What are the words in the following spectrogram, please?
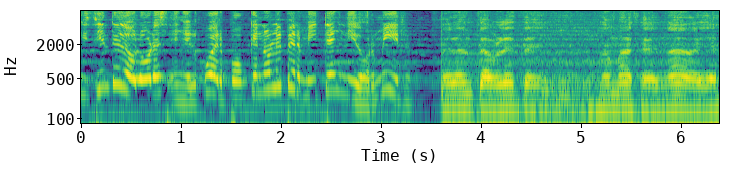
y siente dolores en el cuerpo que no le permiten ni dormir. Me dan tabletas y no me hace nada ya.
